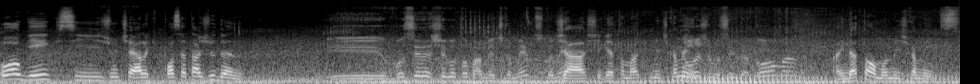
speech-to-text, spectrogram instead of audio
ou alguém que se junte a ela que possa estar tá ajudando. E você chegou a tomar medicamentos também? Já cheguei a tomar medicamentos. E hoje você ainda toma? Ainda tomo medicamentos.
